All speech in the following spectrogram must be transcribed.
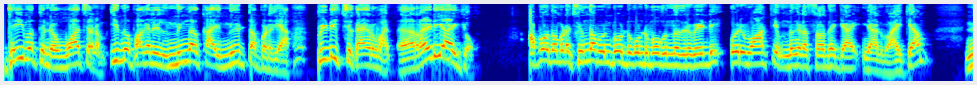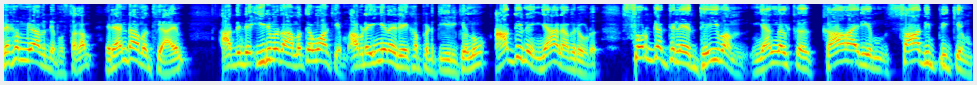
ദൈവത്തിന്റെ വചനം ഇന്ന് പകലിൽ നിങ്ങൾക്കായി നീട്ടപ്പെടുക പിടിച്ചു കയറുവാൻ. റെഡി ആയിക്കോ? അപ്പോൾ നമ്മുടെ ചിന്ത മുൻപോട്ട് കൊണ്ടുപോകുന്നതിന് വേണ്ടി ഒരു വാക്യം നിങ്ങളുടെ ശ്രദ്ധയ്ക്കായി ഞാൻ വായിക്കാം. നെഹമ്യാവിന്റെ പുസ്തകം രണ്ടാം അധ്യായം അതിന്റെ ഇരുപതാമത്തെ വാക്യം അവിടെ ഇങ്ങനെ രേഖപ്പെടുത്തിയിരിക്കുന്നു. അതിന് ഞാൻ അവരോട് സ്വർഗത്തിലെ ദൈവം ഞങ്ങൾക്ക് കാര്യം സാധിപ്പിക്കും.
